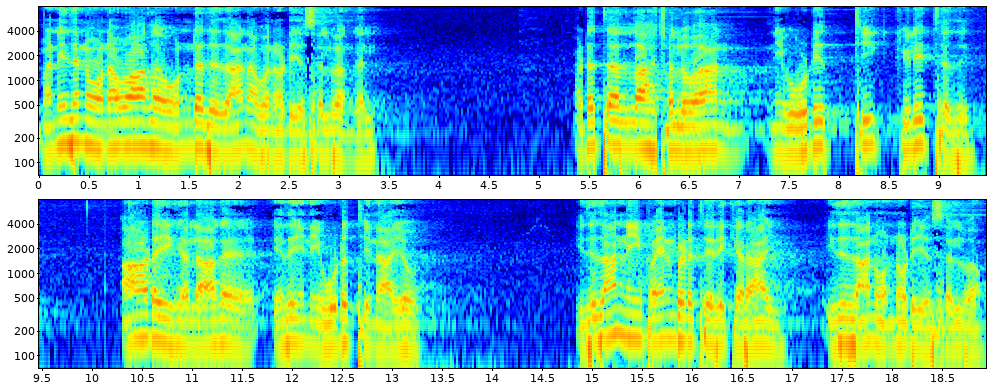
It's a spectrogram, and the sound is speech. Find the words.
மனிதன் உணவாக உண்டதுதான் அவனுடைய செல்வங்கள். அடுத்து அல்லாஹ் சொல்லுவான் நீ உடுத்தி கிழித்தது ஆடைகளாக எதை நீ உடுத்தினாயோ? இதுதான் நீ பயன்படுத்தி இருக்கிறாய் இதுதான் உன்னுடைய செல்வம்.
